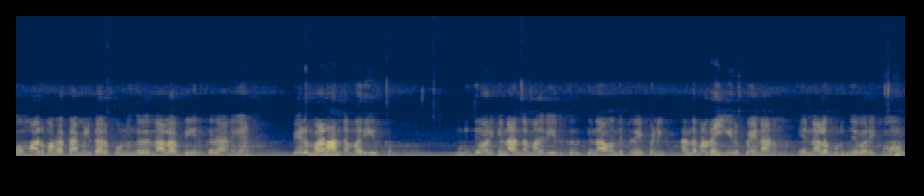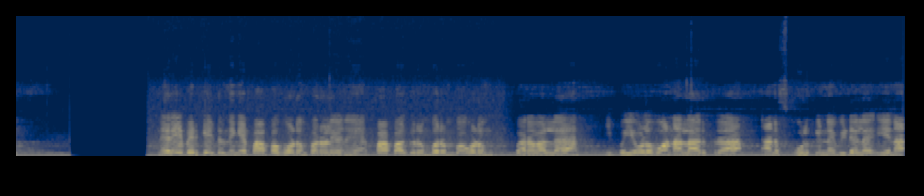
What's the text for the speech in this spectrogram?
ஓ மருமக தமிழ்கார பொண்ணுங்கிறதுனால அப்படி இருக்கிறான்னு. பெரும்பாலும் அந்த மாதிரி இருக்கும். முடிஞ்ச வரைக்கும் நான் அந்த மாதிரி இருக்கிறதுக்கு நான் வந்து ட்ரை பண்ணி அந்த மாதிரி தான் இருப்பேன் நான் என்னால் முடிஞ்ச வரைக்கும். நிறைய பேர் கேட்டிருந்தீங்க பாப்பாவுக்கு உடம்பு பரவாயில்லையான்னு. பாப்பாவுக்கு ரொம்ப ரொம்ப உடம்பு பரவாயில்ல. இப்போ எவ்வளவோ நல்லா இருக்கிறா. ஆனால் ஸ்கூலுக்கு இன்னும் விடலை. ஏன்னா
